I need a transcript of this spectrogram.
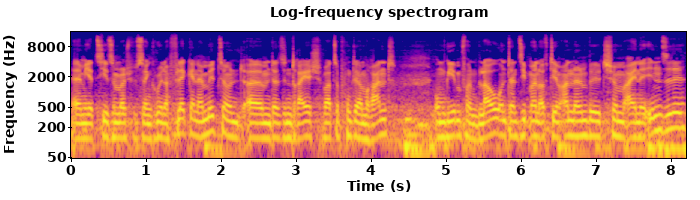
ähm, jetzt hier zum Beispiel ist ein grüner Fleck in der Mitte und ähm, dann sind drei schwarze Punkte am Rand, umgeben von Blau und dann sieht man auf dem anderen Bildschirm eine Insel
